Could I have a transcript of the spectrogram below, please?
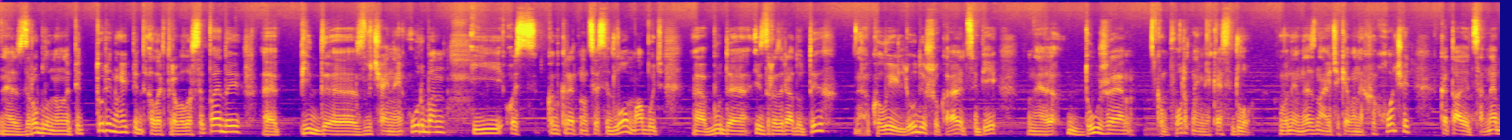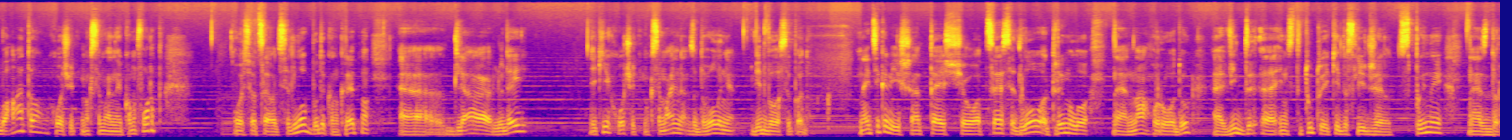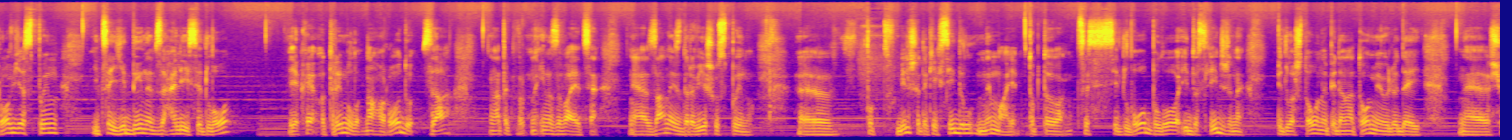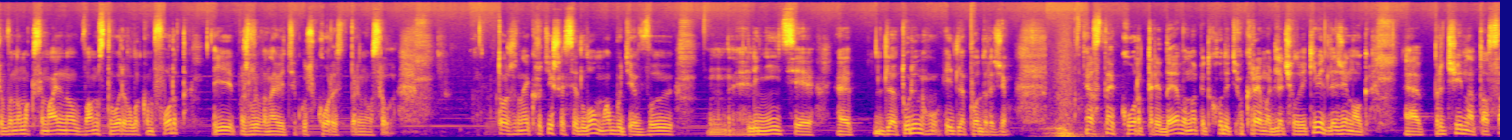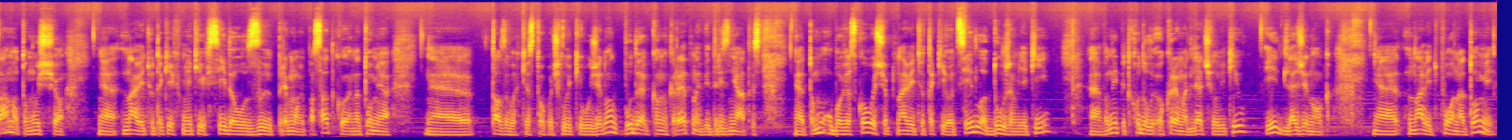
Е, зроблено воно під турінги, під електровелосипеди, е, під е, звичайний урбан. І ось конкретно це сідло, мабуть, буде із розряду тих, коли люди шукають собі дуже комфортне м'яке сідло. Вони не знають, яке вони хочуть, катаються небагато, хочуть максимальний комфорт. Ось оце от сідло буде конкретно для людей, які хочуть максимальне задоволення від велосипеду. Найцікавіше те, що це сідло отримало е, нагороду е, від е, інституту, який досліджує спини, здоров'я спин, і це єдине взагалі сідло, яке отримало нагороду за вона так і називається за найздоровішу спину. Тут більше таких сідл немає. Тобто це сідло було і досліджене підлаштоване під анатомію людей, е, щоб воно максимально вам створювало комфорт і, можливо, навіть якусь користь приносило. Тож найкрутіше сідло, мабуть, в лінійці е, для турінгу і для подорожів. ST Core 3D воно підходить окремо для чоловіків і для жінок. Е, Причина та сама, тому що навіть у таких м'яких сідал з прямою посадкою анатомія тазових кісток у чоловіків у жінок буде конкретно відрізнятись. Е, Тому обов'язково, щоб навіть отакі от сідла, дуже м'які, е, вони підходили окремо для чоловіків і для жінок. Е, Навіть по анатомії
